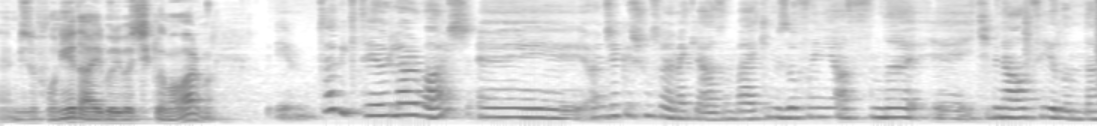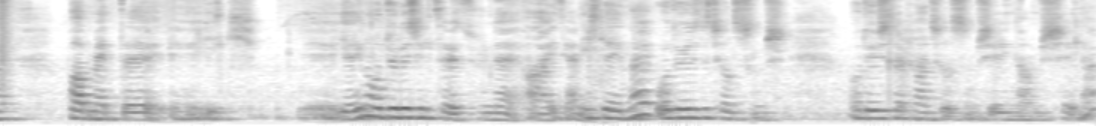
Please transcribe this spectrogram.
Yani mizofoniye dair böyle bir açıklama var mı? E, Tabii ki teoriler var. Ee, öncelikle şunu söylemek lazım. Belki mizofoni aslında e, 2006 yılında PubMed'de e, ilk e, yayın audioloji literatürüne ait. Yani ilk yayınlar hep audiolojide çalışılmış. Audioloji tarafından çalışılmış, yayınlanmış şeyler.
